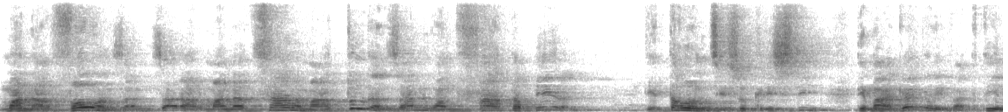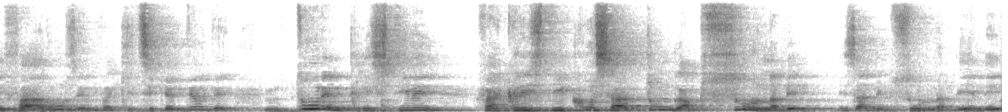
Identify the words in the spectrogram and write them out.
manavao an'izany tsara ary manatsara mahatonga an'izany ho amin'ny fahataperany dia tao amin'i Jesoa Kristy. Dia mahagaga ilay vakiteny faharoa izay novakintsika teo dia mitory an'i Kristy hoe, fa Kristy kosa tonga mpisorona be. Izy izany ilay mpisorona be ilay,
